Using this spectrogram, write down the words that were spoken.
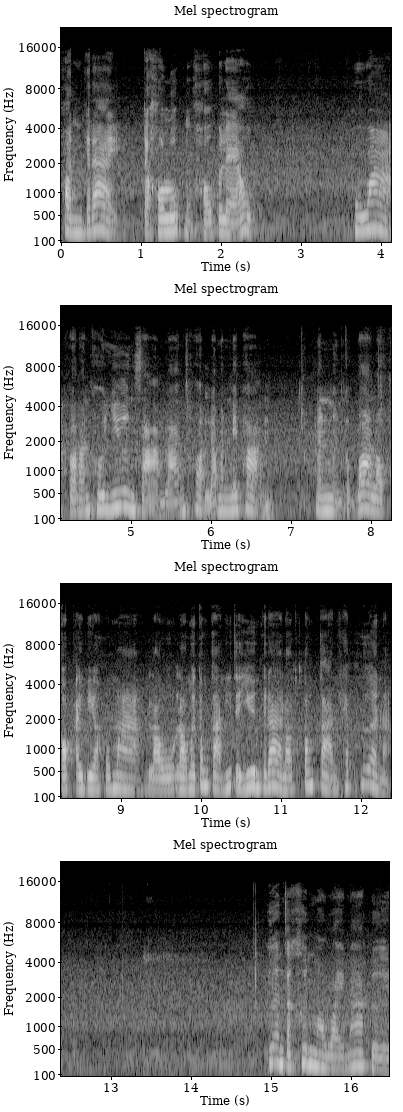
คอนก็ได้ แต่เขาลบของเขาไปแล้ว เพราะว่าตอนนั้นเขายื่นสามล้านช็อตแล้วมันไม่ผ่าน มันเหมือนกับว่าเราก๊อปไอเดียเขามา เราเราไม่ต้องการที่จะยื่นก็ได้ เราต้องการแค่เพื่อนอะเพื่อนจะขึ้นมาไวมากเลย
